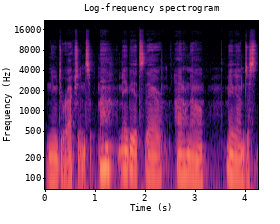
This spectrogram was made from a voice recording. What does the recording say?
new directions. Maybe it's there. I don't know. Maybe I'm just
